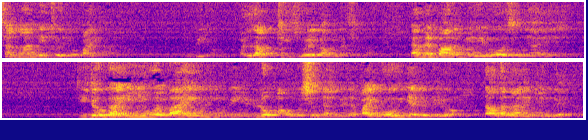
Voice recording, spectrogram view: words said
15နှစ်ကျော်ကျော်ပိုက်လာတပြီးတော့ဘလောက်ထိဇွဲကောင်းလဲဆိုတာဒါပေမဲ့ပါရမီတွေဘောရှင်များရဲ့ဒီဒုက္ခရင်ရင်ဝယ်ပိုင်းပြီးလွတ်အောင်မရှုနိုင်ပဲနဲ့ပိုက်ဘုံကြီးနဲ့တပြီးတော့သာသနာတွေပြုခဲ့တာ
